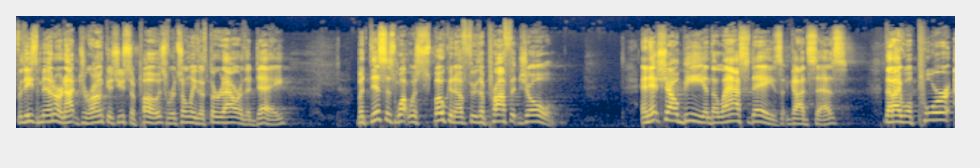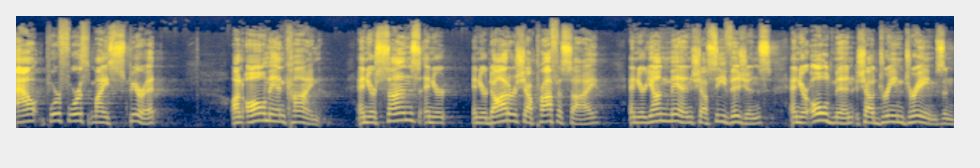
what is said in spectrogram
For these men are not drunk as you suppose, for it's only the third hour of the day. But this is what was spoken of through the prophet Joel. And it shall be in the last days, God says, that I will pour out, pour forth my spirit on all mankind, and your sons and your, and your daughters shall prophesy, and your young men shall see visions, and your old men shall dream dreams. And,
